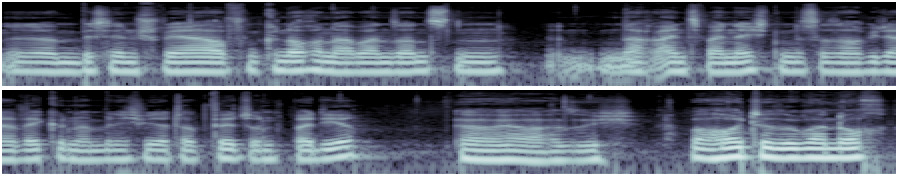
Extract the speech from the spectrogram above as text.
Äh, ein bisschen schwer auf dem Knochen, aber ansonsten nach ein, zwei Nächten ist das auch wieder weg und dann bin ich wieder topfit. Und bei dir? Ja, ja, also ich war heute sogar noch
